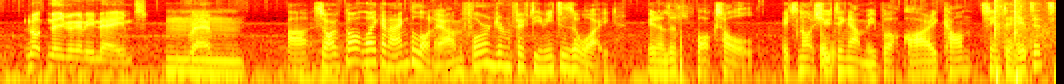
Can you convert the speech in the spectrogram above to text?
Not naming any names. Rev. Hmm. Uh, so I've got like an angle on it. I'm 450 meters away in a little foxhole. It's not shooting at me, but I can't seem to hit it.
